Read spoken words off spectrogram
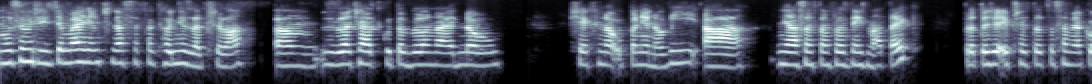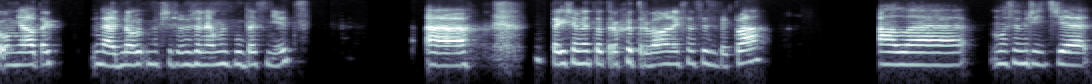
musím říct, že moje Němčina se fakt hodně zlepšila. Um, ze začátku to bylo najednou všechno úplně nový a měla jsem v tom hrozný zmatek, protože i přes to, co jsem jako uměla, tak najednou mi přišlo, že neumím vůbec nic. A takže mi to trochu trvalo, než jsem si zvykla. Ale musím říct, že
